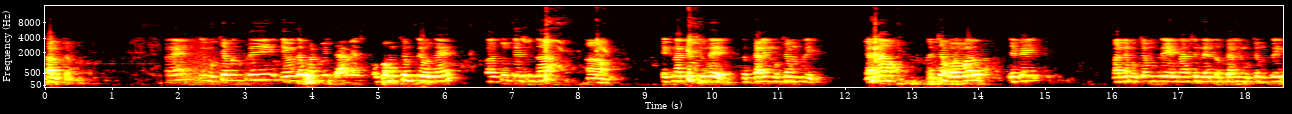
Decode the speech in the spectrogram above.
चालू ठेवतो. की मुख्यमंत्री देवेंद्र फडणवीस त्यावेळेस उपमुख्यमंत्री होते परंतु ते सुद्धा एकनाथजी शिंदे तत्कालीन मुख्यमंत्री यांना त्यांच्याबरोबर जे काही मान्य मुख्यमंत्री एकनाथ शिंदे तत्कालीन मुख्यमंत्री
